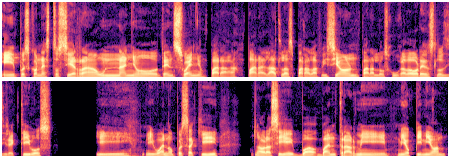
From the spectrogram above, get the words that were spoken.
Y pues con esto cierra un año de ensueño para, para el Atlas, para la afición, para los jugadores, los directivos. Y, y bueno, pues aquí ahora sí va, va a entrar mi, mi, opinión,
